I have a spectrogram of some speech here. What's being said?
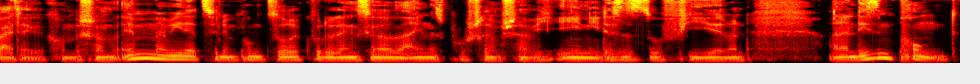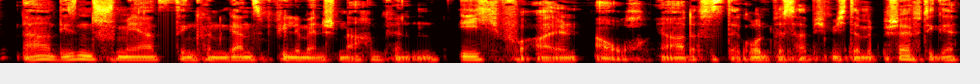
weitergekommen. Du schon immer wieder zu dem Punkt zurück, wo du denkst, ja, ein eigenes Buch schreiben schaffe ich eh nie, das ist so viel. Und, und an diesem Punkt, ja, diesen Schmerz, den können ganz viele Menschen nachempfinden. Ich vor allem auch. Ja, das ist der Grund, weshalb ich mich damit beschäftige.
